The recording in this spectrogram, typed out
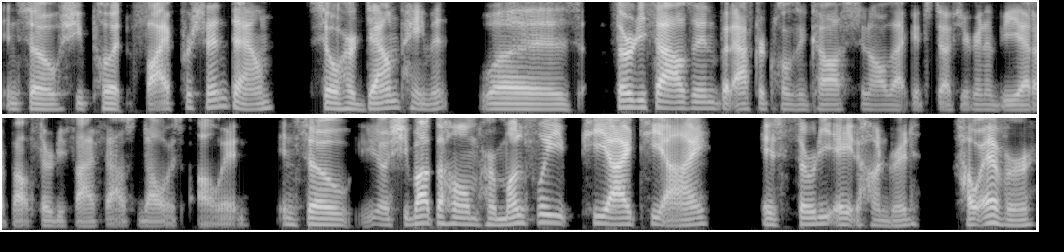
And so she put 5% down. So her down payment was 30,000, but after closing costs and all that good stuff, you're going to be at about $35,000 all in. And so, you know, she bought the home. Her monthly PITI is 3,800. However,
